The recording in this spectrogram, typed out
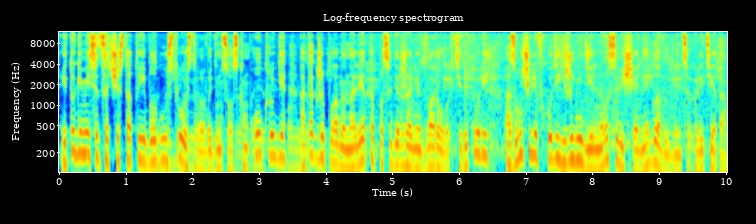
Итоги месяца чистоты и благоустройства в Одинцовском округе, а также планы на лето по содержанию дворовых территорий озвучили в ходе еженедельного совещания главы муниципалитета.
